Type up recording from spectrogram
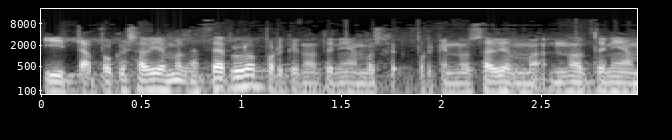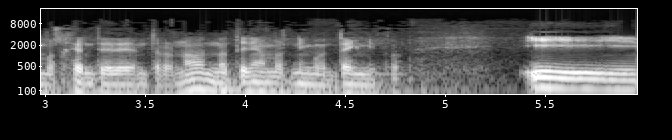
y tampoco sabíamos hacerlo porque no teníamos, porque no, sabíamos, no teníamos gente dentro, ¿no? No teníamos ningún técnico. Y,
